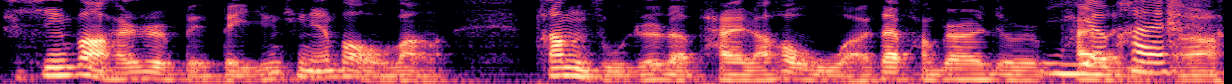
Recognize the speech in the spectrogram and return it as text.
是《新京报》还是北北京青年报我忘了，他们组织的拍，然后我在旁边就是也拍啊，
